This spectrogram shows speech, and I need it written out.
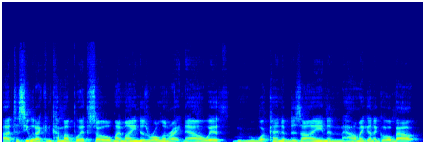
uh, to see what I can come up with. So my mind is rolling right now with what kind of design and how am I going to go about,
